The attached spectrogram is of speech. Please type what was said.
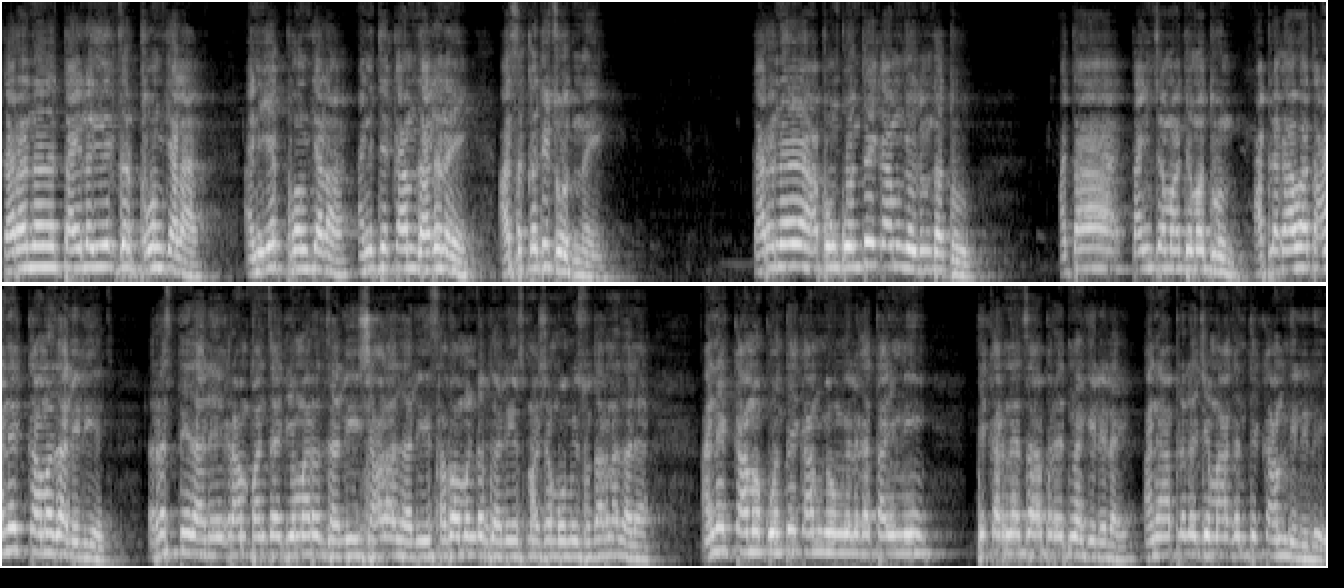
कारण ताईला एक जर फोन केला आणि एक फोन केला आणि ते काम झालं नाही असं कधीच होत नाही. कारण आपण कोणतंही काम घेऊन जातो. आता ताईंच्या माध्यमातून आपल्या गावात अनेक कामं झालेली आहेत. रस्ते झाले ग्रामपंचायत इमारत झाली शाळा झाली सभामंडप झाले स्मशानभूमी सुधारणा झाल्या. अनेक कामं कोणतेही काम घेऊन गेलं का ताईंनी ते करण्याचा प्रयत्न केलेला आहे. आणि आपल्याला जे मागण ते काम दिलेलं आहे.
